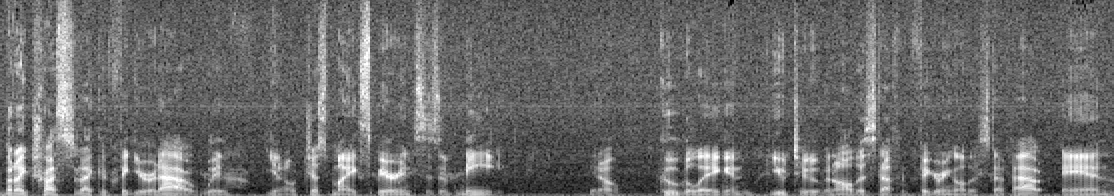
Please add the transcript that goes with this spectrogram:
but I trusted I could figure it out with you know just my experiences of me, you know, googling and YouTube and all this stuff and figuring all this stuff out. And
